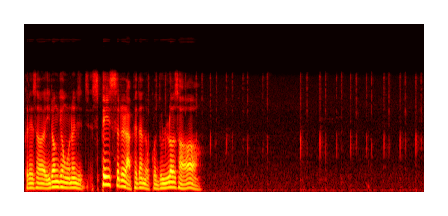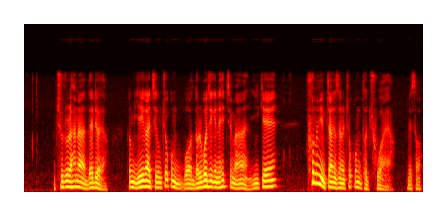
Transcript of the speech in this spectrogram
그래서 이런 경우는 스페이스를 앞에다 놓고 눌러서 줄을 하나 내려요. 그럼 얘가 지금 조금 뭐 넓어지기는 했지만 이게 푸는 입장에서는 조금 더 좋아요. 그래서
